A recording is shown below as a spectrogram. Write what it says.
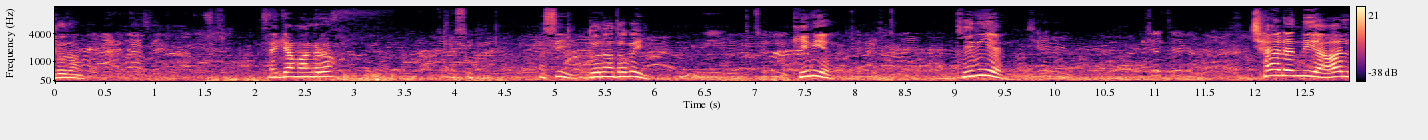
दो दाम। सही क्या मांग रहे हो? अस्सी। दो दांत हो गई? खीरी है? खीरी है? छह डंडिया हल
